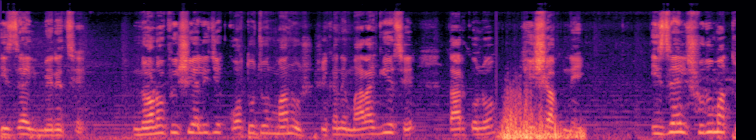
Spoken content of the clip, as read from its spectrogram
ইসরায়েল মেরেছে। নন অফিসিয়ালি যে কতজন মানুষ সেখানে মারা গিয়েছে, তার কোনো হিসাব নেই। ইসরায়েল শুধুমাত্র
